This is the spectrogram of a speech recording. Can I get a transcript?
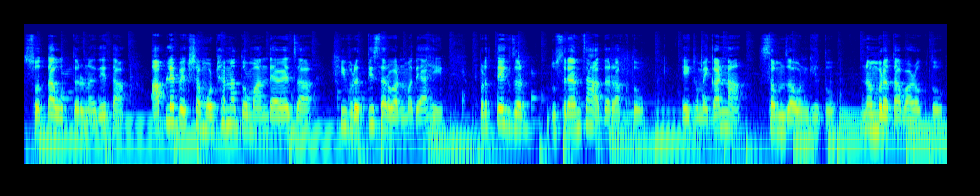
स्वतः उत्तर न देता आपल्यापेक्षा मोठ्यांना तो मान द्यावायचा ही वृत्ती सर्वांमध्ये आहे. प्रत्येक जण दुसऱ्यांचा आदर राखतो. एकमेकांना समजावून घेतो. नम्रता बाळगतो.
